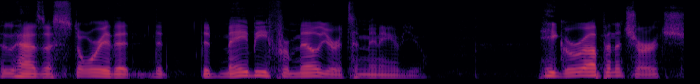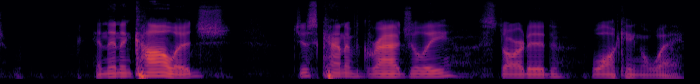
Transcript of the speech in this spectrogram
who has a story that, that that may be familiar to many of you. He grew up in the church, and then in college, just kind of gradually started walking away,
